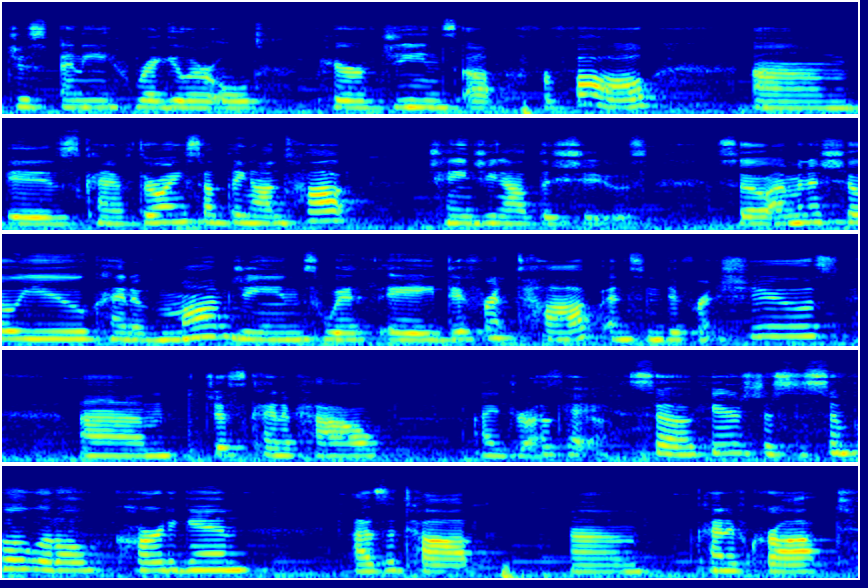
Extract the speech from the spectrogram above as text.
just any regular old pair of jeans up for fall um, is kind of throwing something on top, changing out the shoes. So I'm gonna show you kind of mom jeans with a different top and some different shoes, um, just kind of how I dress. Okay, so here's just a simple little cardigan as a top, um, kind of cropped,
